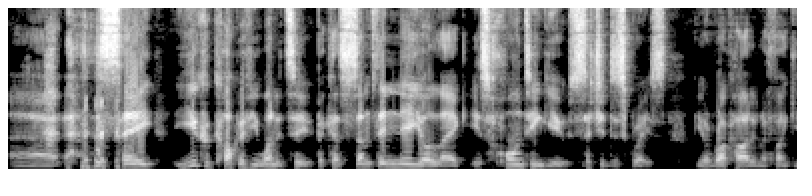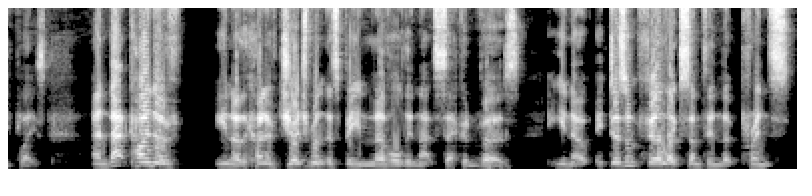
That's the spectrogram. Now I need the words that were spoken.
Uh, say you could cop if you wanted to because something near your leg is haunting you. Such a disgrace. You're rock hard in a funky place, and that kind of you know the kind of judgment that's being leveled in that second verse. You know, it doesn't feel like something that Prince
